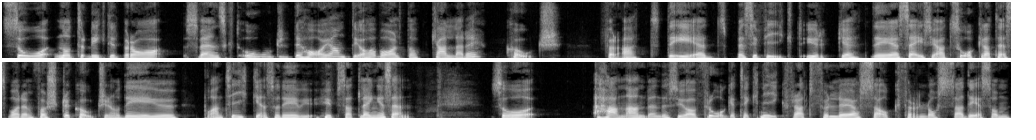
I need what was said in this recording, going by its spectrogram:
Så något riktigt bra svenskt ord, det har jag inte. Jag har valt att kalla det coach för att det är ett specifikt yrke. Det sägs ju att Sokrates var den första coachen och det är ju på antiken, så det är hyfsat länge sedan. Så han använde sig av frågeteknik för att förlösa och förlossa det som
